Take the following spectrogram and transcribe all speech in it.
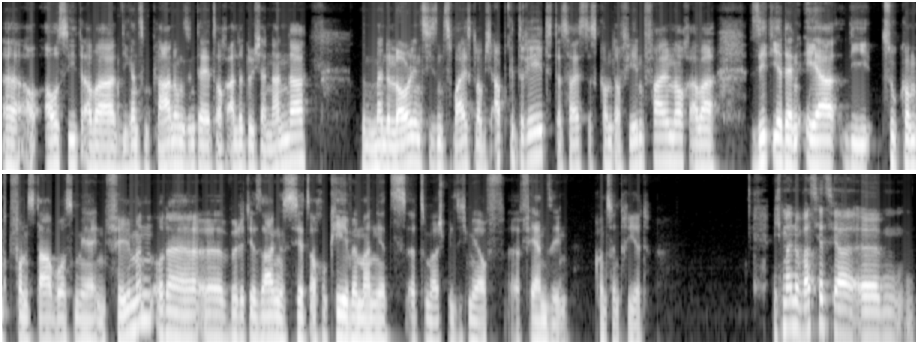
äh, aussieht, aber die ganzen Planungen sind ja jetzt auch alle durcheinander. Mandalorian Season 2 ist, glaube ich, abgedreht. Das heißt, es kommt auf jeden Fall noch. Aber seht ihr denn eher die Zukunft von Star Wars mehr in Filmen oder äh, würdet ihr sagen, es ist jetzt auch okay, wenn man jetzt äh, zum Beispiel sich mehr auf äh, Fernsehen konzentriert? Ich meine, was jetzt ja, ähm,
